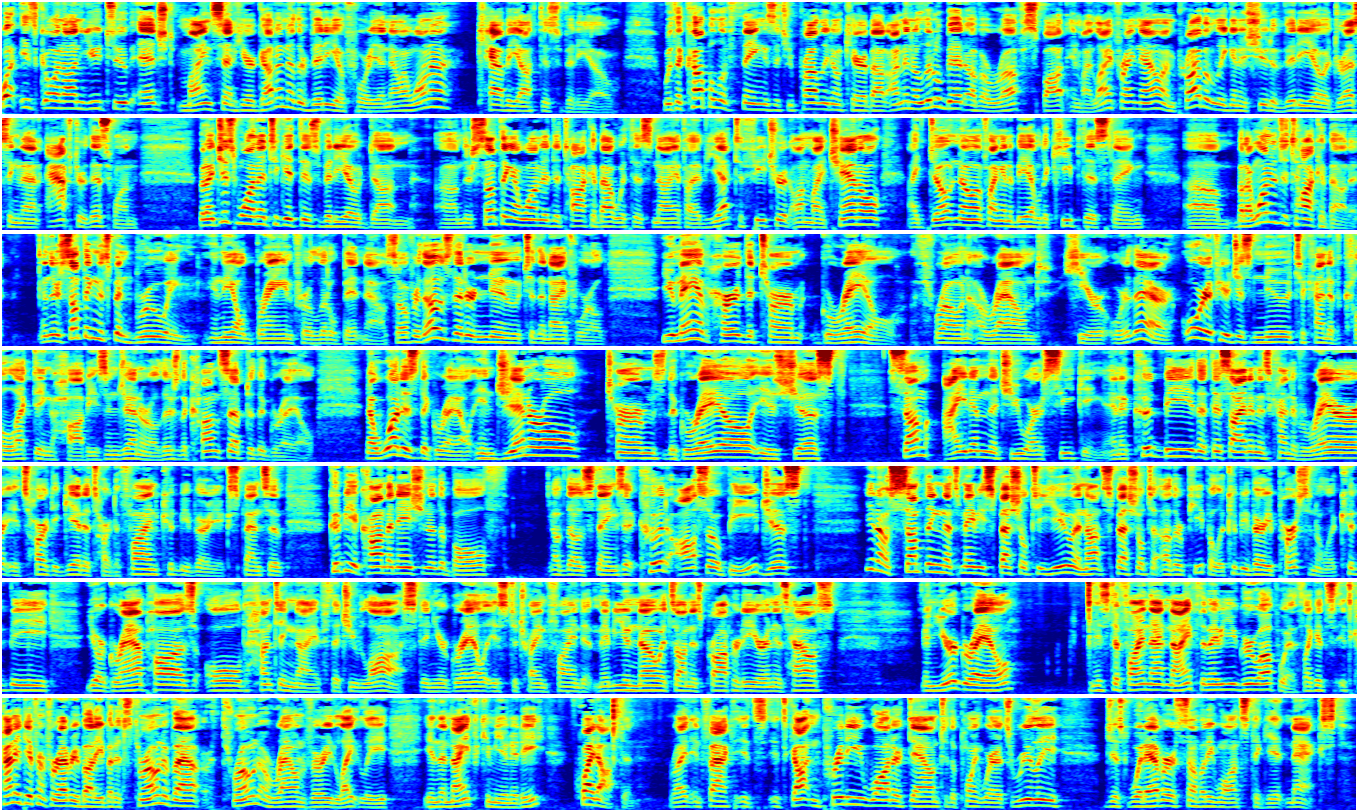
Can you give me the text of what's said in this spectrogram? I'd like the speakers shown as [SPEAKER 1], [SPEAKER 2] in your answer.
[SPEAKER 1] What is going on YouTube? Edged Mindset here. Got another video for you. Now I want to caveat this video with a couple of things that you probably don't care about. I'm in a little bit of a rough spot in my life right now. I'm probably going to shoot a video addressing that after this one. But I just wanted to get this video done. Um, there's something I wanted to talk about with this knife. I have yet to feature it on my channel. I don't know if I'm going to be able to keep this thing, um, but I wanted to talk about it. And there's something that's been brewing in the old brain for a little bit now. So for those that are new to the knife world, you may have heard the term grail thrown around here or there. Or if you're just new to kind of collecting hobbies in general, there's the concept of the grail. Now, what is the grail? In general terms, the grail is just some item that you are seeking. And it could be that this item is kind of rare, it's hard to get, it's hard to find, could be very expensive. Could be a combination of the both of those things. It could also be just, you know, something that's maybe special to you and not special to other people. It could be very personal. It could be your grandpa's old hunting knife that you lost and your grail is to try and find it. Maybe you know it's on his property or in his house and your grail is to find that knife that maybe you grew up with. Like it's it's kind of different for everybody, but it's thrown about thrown around very lightly in the knife community quite often, right? In fact, it's it's gotten pretty watered down to the point where it's really just whatever somebody wants to get next.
